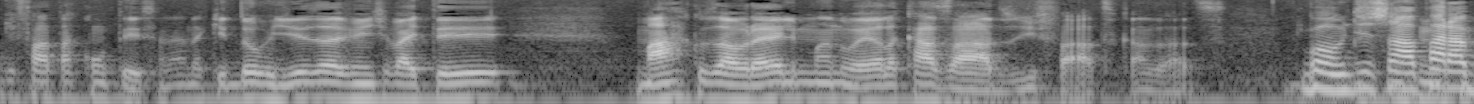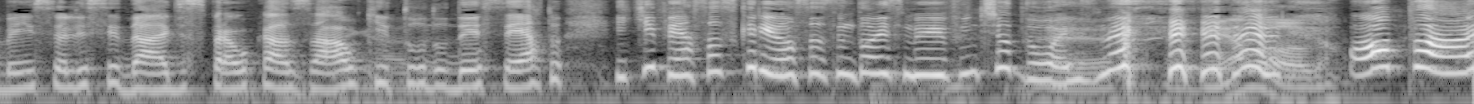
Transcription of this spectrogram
de fato aconteça. Né? Daqui dois dias a gente vai ter Marcos Aurélio e Manuela casados, de fato, casados. Bom, de já parabéns, felicidades para o casal, Obrigado. que tudo dê certo e que vença as crianças em 2022, é, né? logo. Ó oh, pai!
